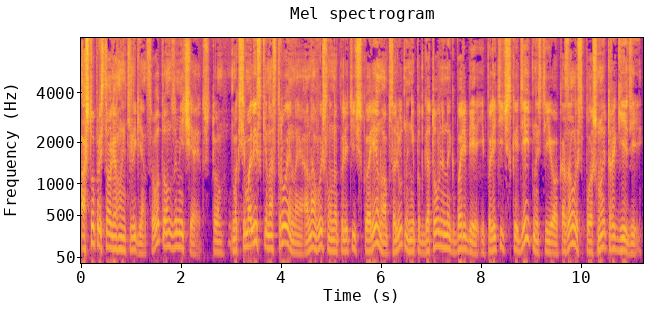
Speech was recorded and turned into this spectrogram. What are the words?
А что представляла интеллигенция? Вот он замечает, что максималистски настроенная, она вышла на политическую арену абсолютно неподготовленной к борьбе, и политическая деятельность ее оказалась сплошной трагедией.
